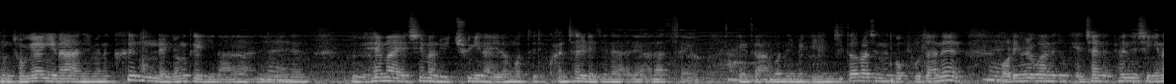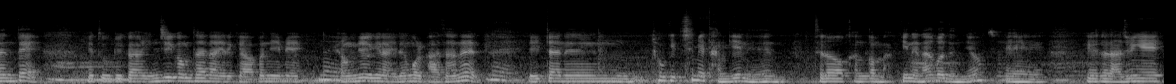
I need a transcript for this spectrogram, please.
음, 종양이나 아니면 큰 내경색이나 아니면은 그 해마의 심한 위축이나 이런 것들이 관찰되지는 아직 않았어요. 그래서 아버님의 그 인지 떨어지는 것보다는 머리 혈관은 좀 괜찮은 편이시긴 한데 그래도 우리가 인지 검사나 이렇게 아버님의 네. 병력이나 이런 걸 봐서는 네. 일단은 초기 치매 단계는 들어간 건 맞기는 하거든요. 예. 그래서 나중에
